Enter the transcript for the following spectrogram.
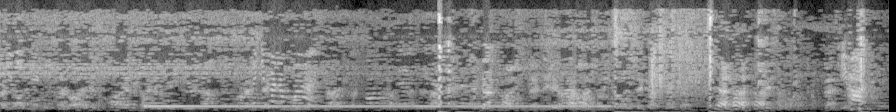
你看这花海。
